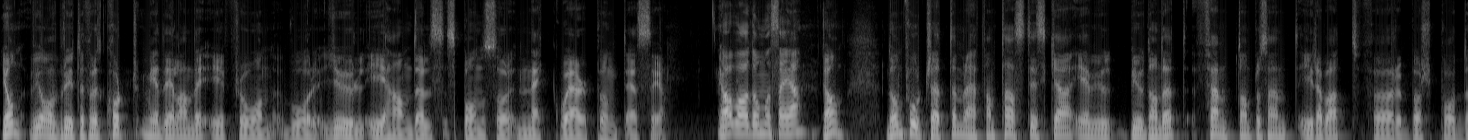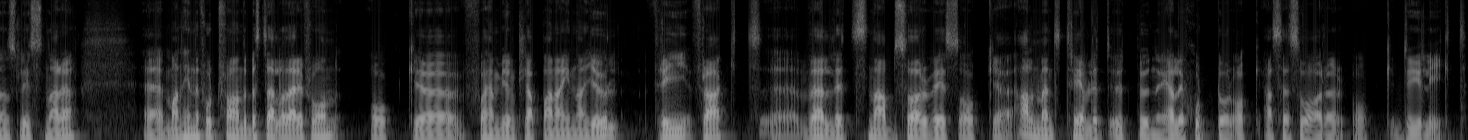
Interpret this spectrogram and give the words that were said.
John, vi avbryter för ett kort meddelande ifrån vår jul e-handelssponsor Neckwear.se. Ja, vad har de att säga? Ja, de fortsätter med det här fantastiska erbjudandet. 15% i rabatt för Börspoddens lyssnare. Eh, man hinner fortfarande beställa därifrån och eh, få hem julklapparna innan jul. Fri frakt, eh, väldigt snabb service och allmänt trevligt utbud när det gäller skjortor och accessoarer och dylikt.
